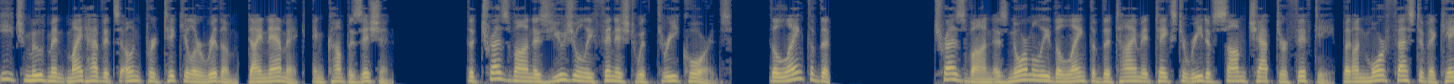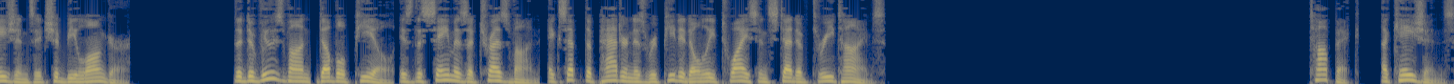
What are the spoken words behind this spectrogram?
Each movement might have its own particular rhythm, dynamic, and composition. The trezvon is usually finished with three chords. The length of the trezvon is normally the length of the time it takes to read of Psalm chapter 50, but on more festive occasions it should be longer. The dvuzvon double peal is the same as a trezvon, except the pattern is repeated only twice instead of three times. Occasions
